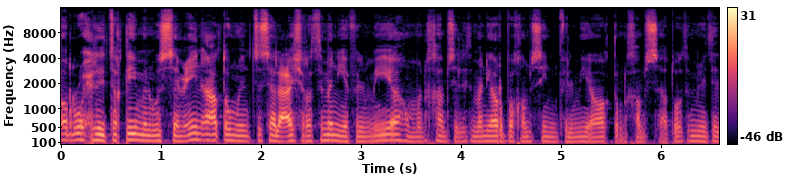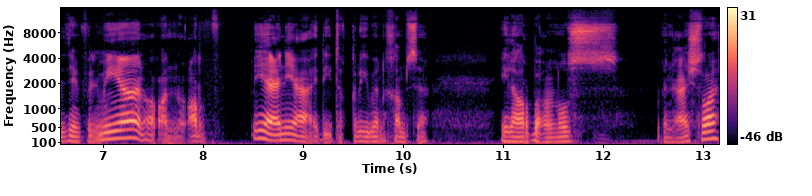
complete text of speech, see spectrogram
نروح لتقييم المستمعين. أعطوا من تسعة لعشرة ثمانية في المية هم من خمسة لثمانية أربعة وخمسين في المية وأقل من خمسة أعطوا ثمانية وثلاثين في المية. نرى أنه عرض يعني عادي تقريبا خمسة إلى أربعة ونص من عشرة.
